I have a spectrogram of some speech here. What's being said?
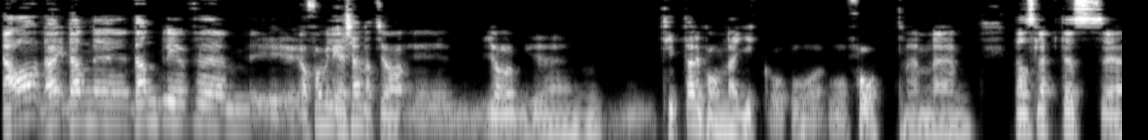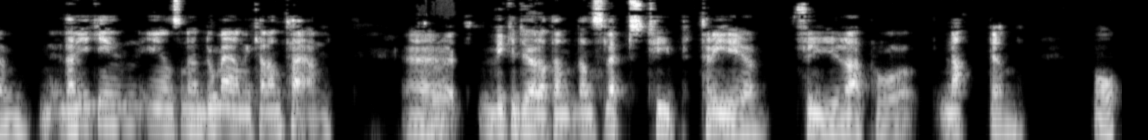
Ja, nej, den, den blev... Jag får väl erkänna att jag, jag tittade på om den gick att få. Men den släpptes... Den gick in i en sån här domänkarantän. Right. Vilket gör att den, den släpps typ tre, fyra på natten. Och,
